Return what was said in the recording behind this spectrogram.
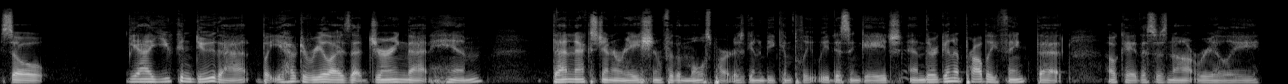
so yeah, you can do that, but you have to realize that during that hymn, that next generation, for the most part, is going to be completely disengaged, and they're going to probably think that okay, this is not really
